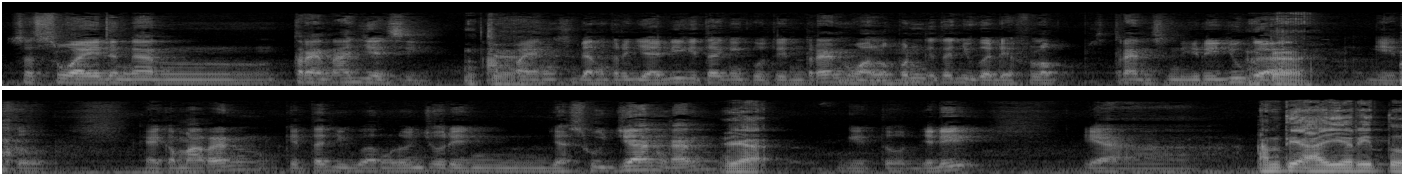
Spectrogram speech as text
sesuai dengan tren aja sih. Oke. Apa yang sedang terjadi kita ngikutin tren walaupun kita juga develop tren sendiri juga gitu. Kayak kemarin kita juga ngeluncurin jas hujan kan Ya. gitu. Jadi ya Anti air itu.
